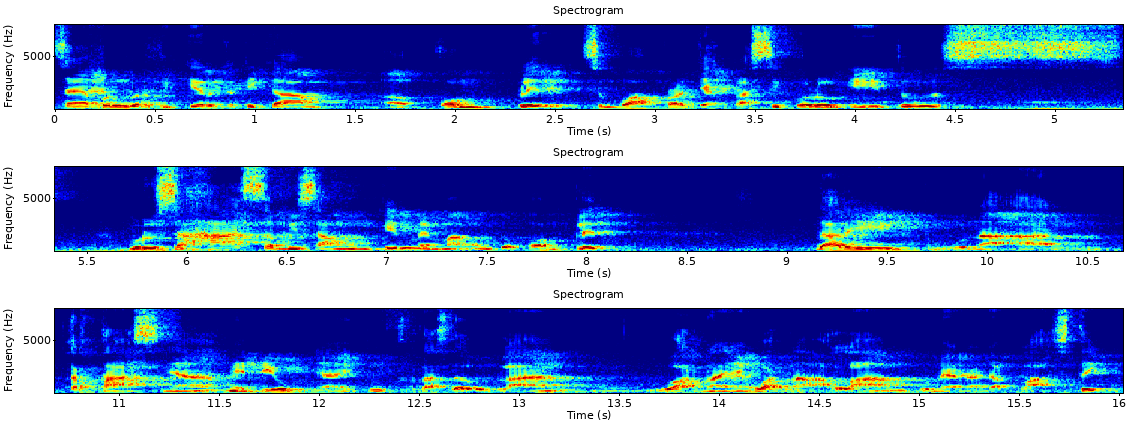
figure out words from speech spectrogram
saya pun berpikir ketika uh, komplit sebuah proyek plastikologi itu berusaha sebisa mungkin memang untuk komplit dari penggunaan kertasnya, mediumnya itu kertas daur ulang, warnanya warna alam, kemudian ada plastik,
